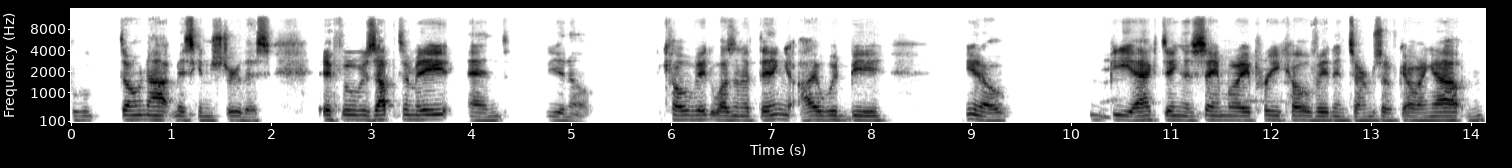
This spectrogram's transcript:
do not misconstrue this. If it was up to me, and you know, COVID wasn't a thing, I would be, you know, be acting the same way pre-COVID in terms of going out and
